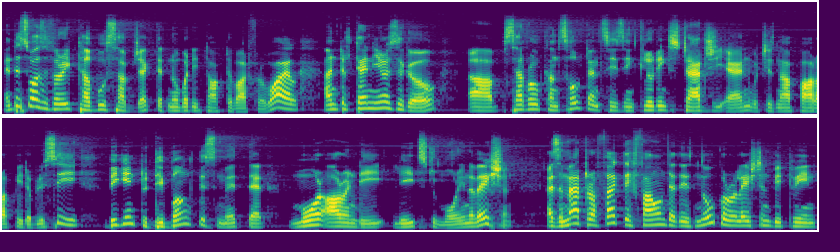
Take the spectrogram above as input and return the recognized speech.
And this was a very taboo subject that nobody talked about for a while until 10 years ago, uh, several consultancies, including Strategy&, which is now part of PwC, begin to debunk this myth that more R&D leads to more innovation. As a matter of fact, they found that there's no correlation between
